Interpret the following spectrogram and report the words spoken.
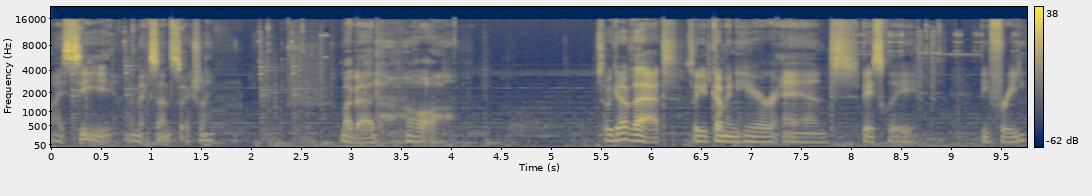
I see. That makes sense, actually. My bad. Oh. So we could have that. So you'd come in here and basically be free.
